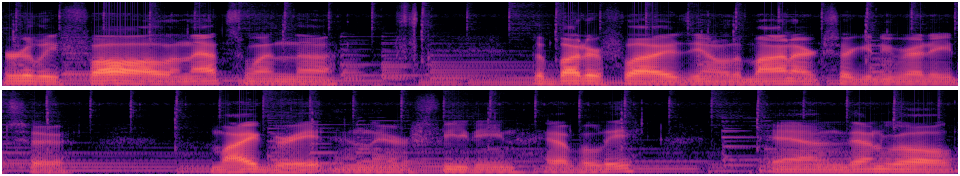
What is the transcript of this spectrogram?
early fall, and that's when the, the butterflies, you know, the monarchs are getting ready to migrate and they're feeding heavily. And then we'll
